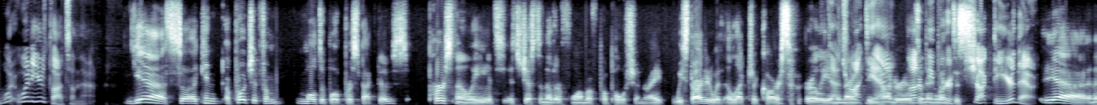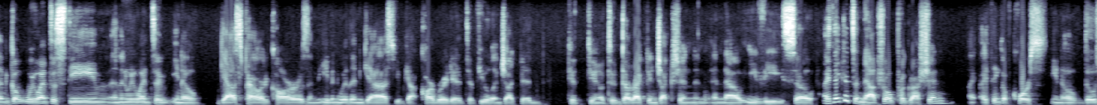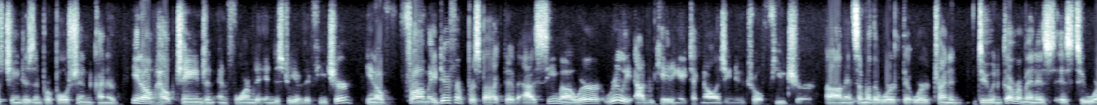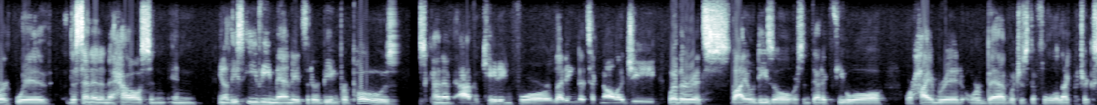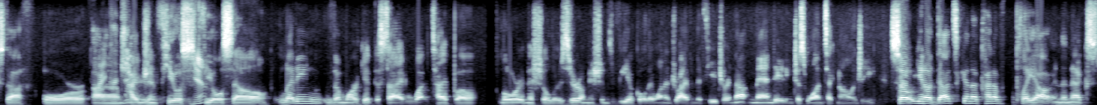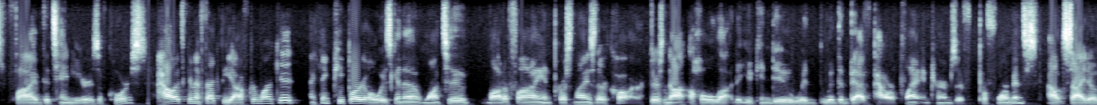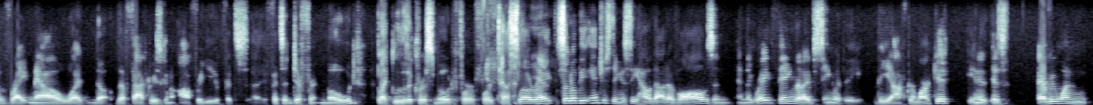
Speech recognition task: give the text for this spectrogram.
What What are your thoughts on that? Yeah, so I can approach it from multiple perspectives. Personally, it's it's just another form of propulsion, right? We started with electric cars early That's in the right. 1900s, yeah, and then went to shocked to hear that. Yeah, and then go, we went to steam, and then we went to you know gas powered cars, and even within gas, you've got carbureted to fuel injected to you know to direct injection and, and now EV. So I think it's a natural progression I, I, think, of course, you know, those changes in propulsion kind of, you know, help change and, and form the industry of the future. You know, from a different perspective, as SEMA, we're really advocating a technology neutral future. Um, and some of the work that we're trying to do in government is is to work with the Senate and the House and, and you know these EV mandates that are being proposed kind of advocating for letting the technology, whether it's biodiesel or synthetic fuel or hybrid or BEV, which is the full electric stuff, or um, hydrogen, hydrogen fuel, yeah. fuel cell, letting the market decide what type of lower initial or zero emissions vehicle they want to drive in the future and not mandating just one technology. So, you know, that's going to kind of play out in the next five to 10 years, of course. How it's going to affect the aftermarket, I think people are always going to want to modify and personalize their car. There's not a whole lot that you can do with with the BEV power plant in terms of performance outside of right now what the, the factory is going to offer you if it's if it's a different mode like ludicrous mode for for Tesla, right? So it'll be interesting to see how that evolves and and the great thing that I've seen with the the aftermarket you know is everyone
